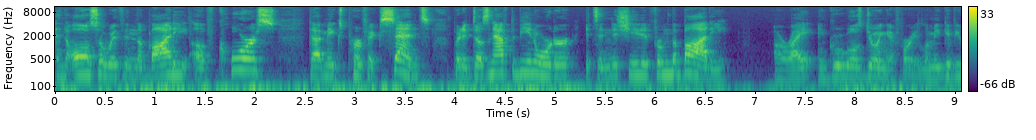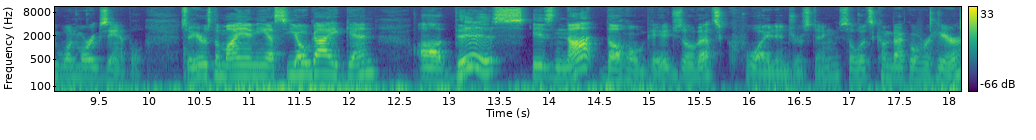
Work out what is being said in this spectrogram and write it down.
and also within the body, of course. That makes perfect sense, but it doesn't have to be in order. It's initiated from the body, all right? And Google's doing it for you. Let me give you one more example. So here's the Miami SEO guy again. Uh, this is not the homepage, so that's quite interesting. So let's come back over here.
